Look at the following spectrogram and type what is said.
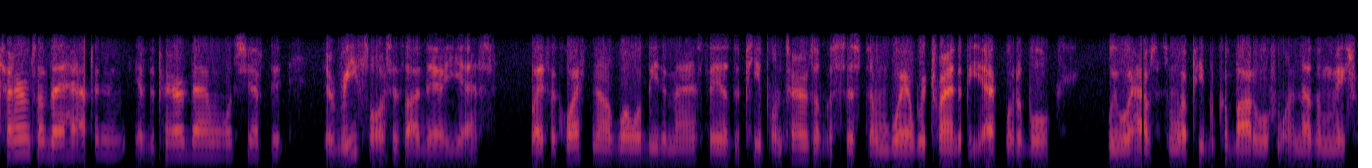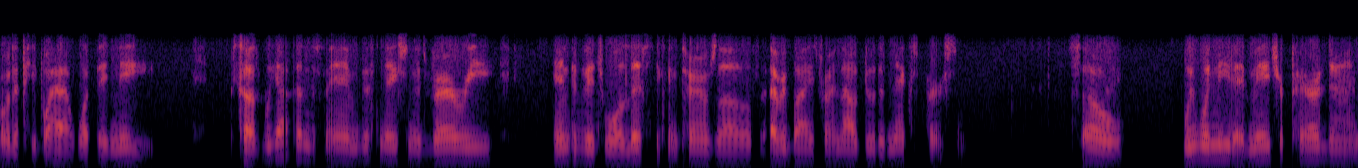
In terms of that happening, if the paradigm was shifted, the resources are there, yes, but it's a question of what would be the mind state of the people in terms of a system where we're trying to be equitable. We will have a system where people could bottle with one another and make sure that people have what they need. Because we got to understand this nation is very individualistic in terms of everybody's trying to outdo the next person. So we would need a major paradigm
